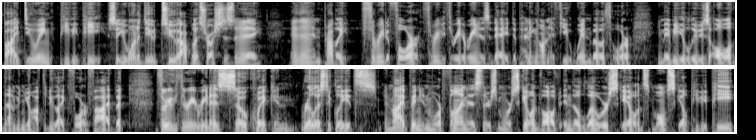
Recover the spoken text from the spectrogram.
by doing PvP. So you want to do two outpost rushes a day and then probably three to four 3v3 arenas a day, depending on if you win both or maybe you lose all of them and you'll have to do like four or five. But 3v3 arena is so quick and realistically, it's, in my opinion, more fun as there's more skill involved in the lower scale and small scale PvP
